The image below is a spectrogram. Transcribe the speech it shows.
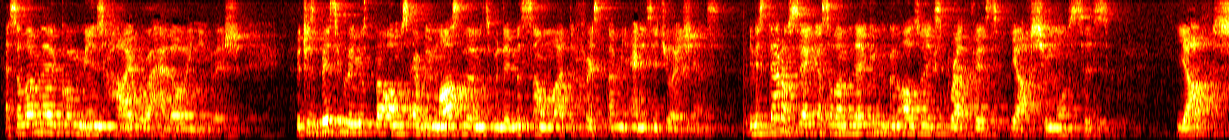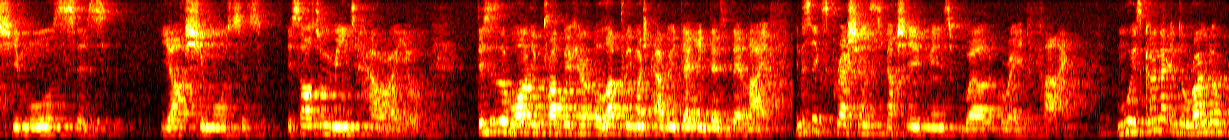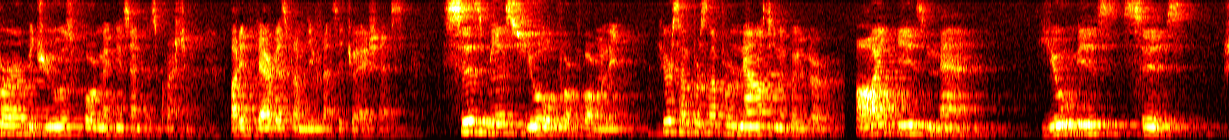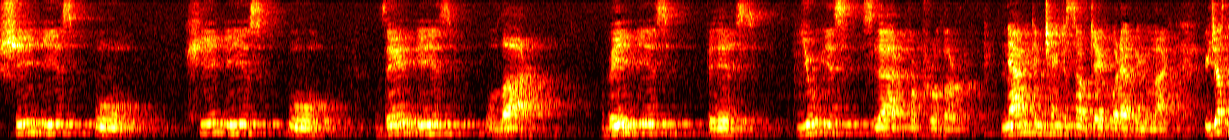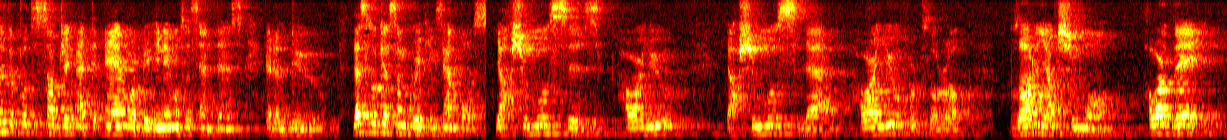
Assalamu alaikum means hi or hello in English, which is basically used by almost every Muslims when they meet someone at the first time in any situations. Instead of saying Assalamu alaikum, you can also express this Yaxshimosiz. Yaxshimosiz. Yaxshimosiz. This also means how are you. This is the one you probably hear a lot pretty much every day in day-to-day life. In this expression, Yaxshi means well, great, fine. Mu is kind of interrogative verb which used for making sentence question, but it varies from different situations. Sis means you for formally. Here some personal pronouns in a Uyghur. I is man. You is sis. She is u. He is u. They is ular. We is biz. You is slar for plural. Now you can change the subject whatever you like. You just need to put the subject at the end or beginning of the sentence. It'll do. Let's look at some quick examples. Yaxshimisiz. How are you? Yaxshimisizlar. How are you for plural? Bular yaxshimi. How are they?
